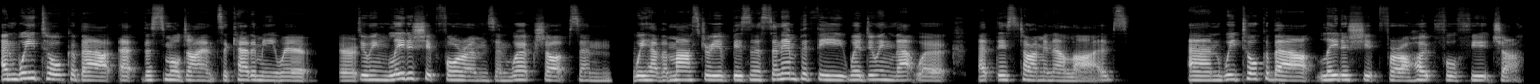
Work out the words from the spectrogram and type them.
And we talk about at the Small Giants Academy, where we're doing leadership forums and workshops and we have a mastery of business and empathy. We're doing that work at this time in our lives. And we talk about leadership for a hopeful future,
